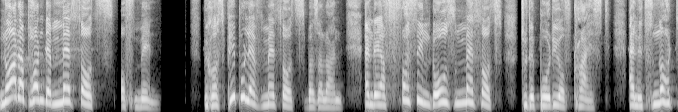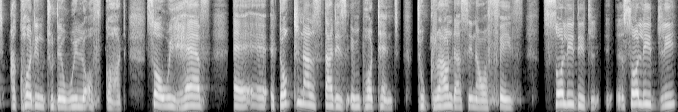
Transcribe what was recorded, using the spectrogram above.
not upon the methods of men. Because people have methods, Bazalan, and they are forcing those methods to the body of Christ. And it's not according to the will of God. So we have a, a, a doctrinal studies important to ground us in our faith solidly, solidly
